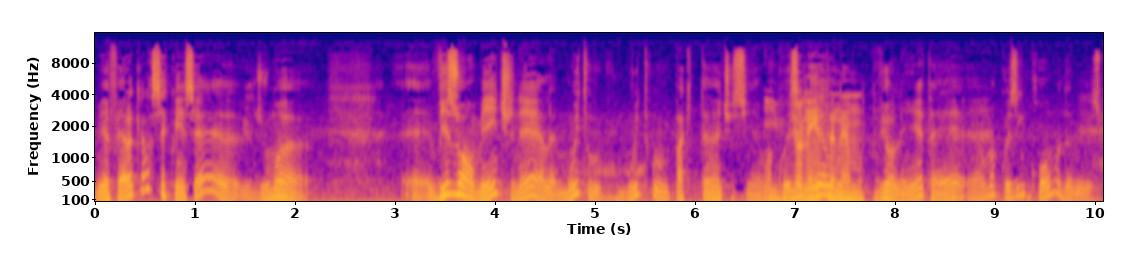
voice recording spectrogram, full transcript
Mia Farrow. Aquela sequência é de uma é, visualmente, né, ela é muito muito impactante assim, é uma E coisa violenta, meio- né? Violenta, é, é uma coisa incômoda mesmo.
